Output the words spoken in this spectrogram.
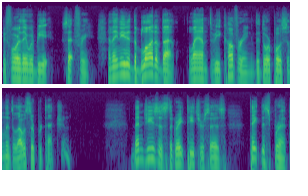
before they would be set free. And they needed the blood of that lamb to be covering the doorposts and lintel. That was their protection. Then Jesus, the great teacher, says, Take this bread.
